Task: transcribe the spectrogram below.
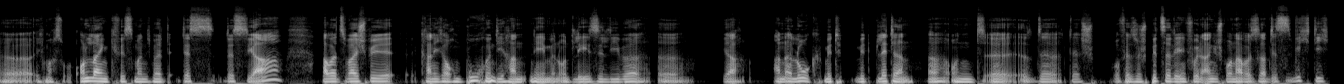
äh, ich mache so Online-Quiz manchmal, das, das ja, aber zum Beispiel kann ich auch ein Buch in die Hand nehmen und lese lieber äh, ja, analog mit, mit Blättern. Ja? Und äh, der, der Professor Spitzer, den ich vorhin angesprochen habe, hat gesagt, es ist wichtig,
